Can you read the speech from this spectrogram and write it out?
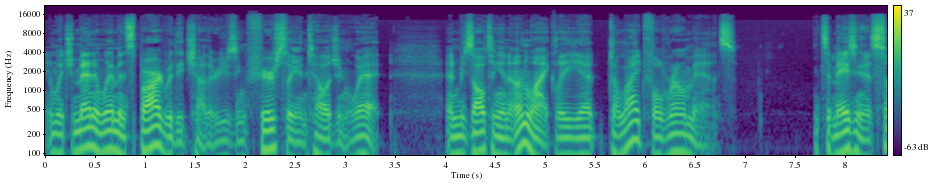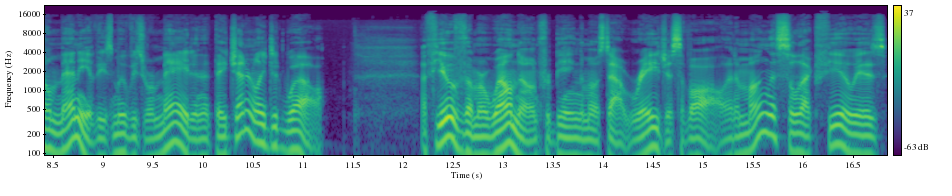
in which men and women sparred with each other using fiercely intelligent wit and resulting in unlikely yet delightful romance. It's amazing that so many of these movies were made and that they generally did well. A few of them are well known for being the most outrageous of all, and among the select few is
